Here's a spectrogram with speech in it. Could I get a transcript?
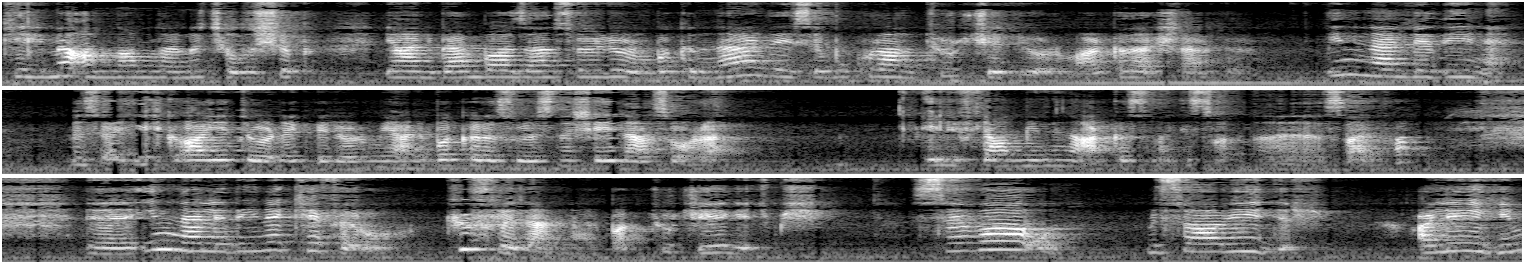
kelime anlamlarını çalışıp, yani ben bazen söylüyorum bakın neredeyse bu Kur'an Türkçe diyorum arkadaşlar diyorum. İnnellezine mesela ilk ayet örnek veriyorum yani Bakara suresine şeyden sonra Elif Lam arkasındaki e, sayfa. E, İnnellezine keferu küfredenler bak Türkçe'ye geçmiş. Sevaun müsavidir aleyhim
